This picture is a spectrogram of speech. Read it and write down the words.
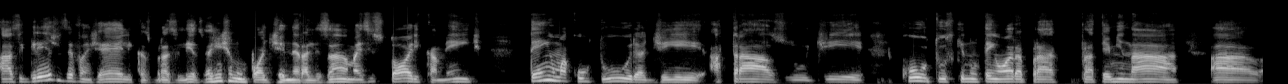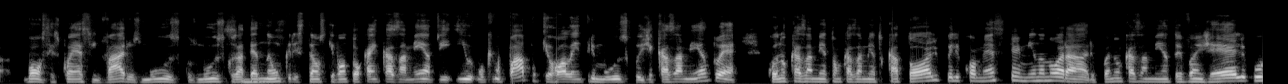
As igrejas evangélicas brasileiras, a gente não pode generalizar, mas historicamente tem uma cultura de atraso, de cultos que não tem hora para terminar. A, bom, vocês conhecem vários músicos, músicos até não cristãos que vão tocar em casamento, e, e o, o, papo que rola entre músicos de casamento é, quando o casamento é um casamento católico, ele começa e termina no horário, quando é um casamento evangélico,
